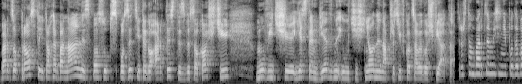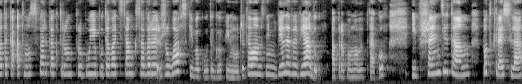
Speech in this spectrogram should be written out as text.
bardzo prosty i trochę banalny sposób z pozycji tego artysty z wysokości mówić jestem biedny i uciśniony naprzeciwko całego świata. Zresztą bardzo mi się nie podoba taka atmosferka, którą próbuje budować sam Ksawery Żuławski wokół tego filmu. Czytałam z nim wiele wywiadów a propos mowy ptaków i wszędzie tam podkreśla,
